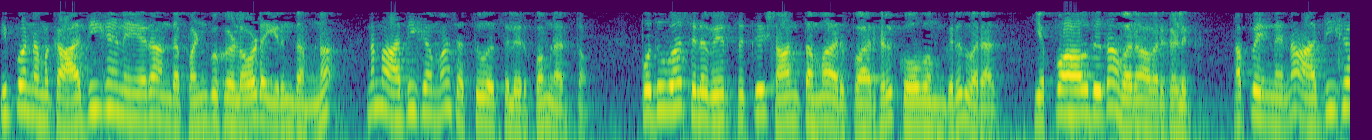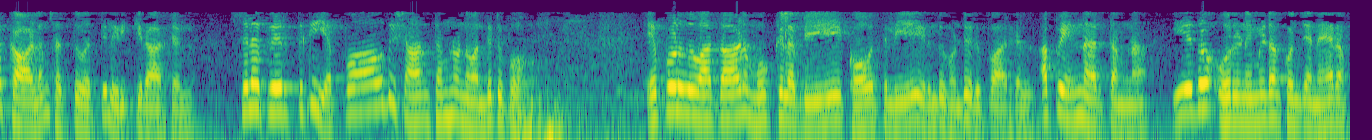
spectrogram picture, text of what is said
இப்போ நமக்கு அதிக நேரம் அந்த பண்புகளோட இருந்தோம்னா நம்ம அதிகமா சத்துவத்தில் இருப்போம்னு அர்த்தம். பொதுவா சில பேர்த்துக்கு சாந்தமா இருப்பார்கள் கோபம்ங்கிறது வராது. எப்பாவது தான் வரும் அவர்களுக்கு. அப்ப என்னன்னா அதிக காலம் சத்துவத்தில் இருக்கிறார்கள். சில பேர்த்துக்கு எப்பாவது சாந்தம்னு ஒண்ணு வந்துட்டு போகும். எப்பொழுது பார்த்தாலும் மூக்கில் அப்படியே கோபத்திலேயே இருந்து கொண்டு இருப்பார்கள். அப்ப என்ன அர்த்தம்னா ஏதோ ஒரு நிமிடம் கொஞ்ச நேரம்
